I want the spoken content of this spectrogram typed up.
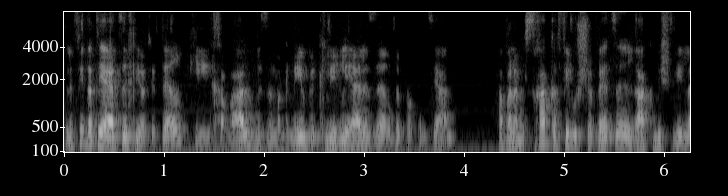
לפי דעתי היה צריך להיות יותר, כי חבל וזה מגניב וקלירלי היה לזה הרבה פוטנציאל, אבל המשחק אפילו שווה את זה רק בשביל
